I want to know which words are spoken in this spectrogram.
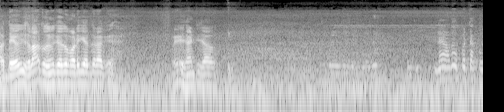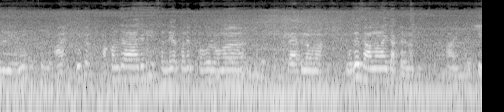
ਆ ਦਿਓ ਜੀ ਸਲਾਹ ਤੁਸੀਂ ਵੀ ਦੇ ਦਿਓ ਮਾੜੀ ਜਿਹੀ ਇੱਧਰ ਆ ਕੇ। ਇਹ ਸੈਂਟੀ ਸਾਹਿਬ। ਲੈ ਉਹਦੇ ਉੱਪਰ ਚੱਕ ਹੋ ਜਣੀ ਹੈ ਜੀ। ਆ ਕਿਉਂਕਿ ਆਪਾਂ ਨੂੰ ਆ ਜਿਹੜੀ ਥੱਲੇ ਆਪਾਂ ਨੇ ਉਹ ਲਾਉਣਾ ਪੈਪ ਲਾਉਣਾ ਉਹਦੇ ਹਿਸਾਬ ਨਾਲ ਹੀ ਚੱਕ ਲੈਣਾ ਸੀ ਹਾਂ ਇੱਥੇ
